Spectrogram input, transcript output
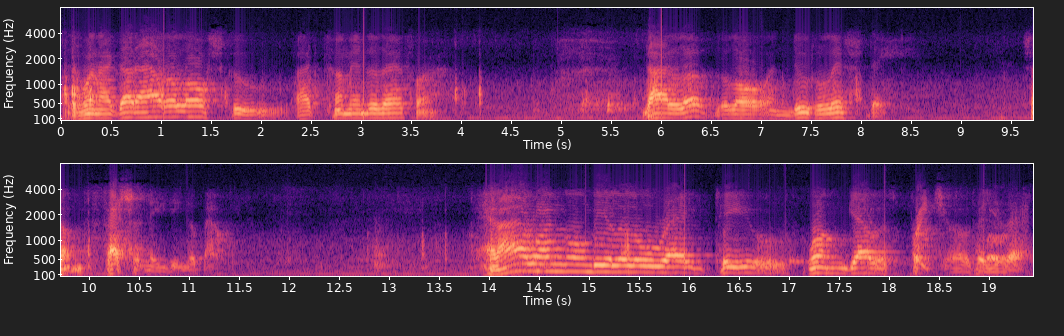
that when I got out of law school, I'd come into their firm. And I loved the law and do to this day. Something fascinating about it. And I wasn't going to be a little old ragtail, one gallus preacher, I'll tell you that.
